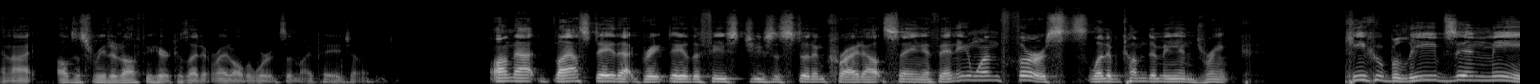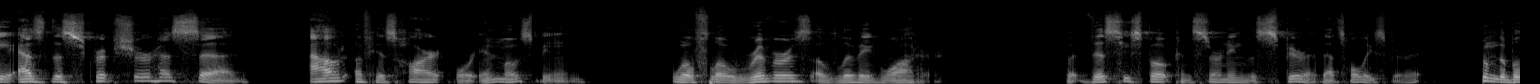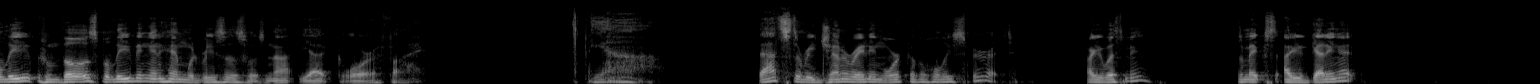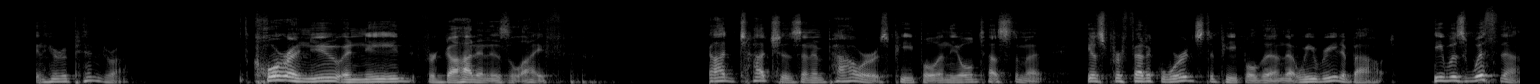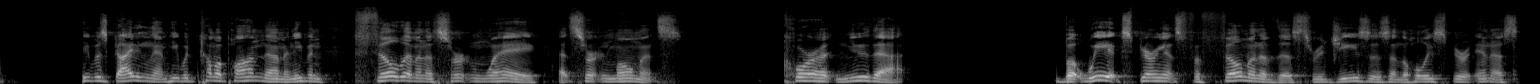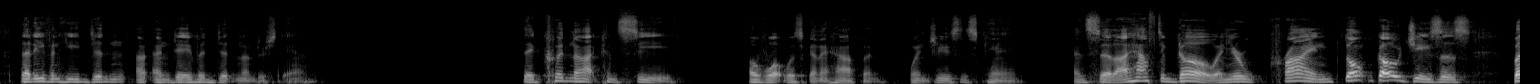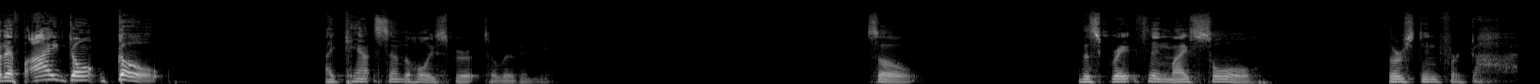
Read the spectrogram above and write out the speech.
And I, I'll just read it off of here because I didn't write all the words on my page. On that last day, that great day of the feast, Jesus stood and cried out, saying, If anyone thirsts, let him come to me and drink. He who believes in me, as the scripture has said, out of his heart or inmost being will flow rivers of living water. But this he spoke concerning the Spirit, that's Holy Spirit, whom the believe whom those believing in him would Jesus was not yet glorified. Yeah. That's the regenerating work of the Holy Spirit. Are you with me? Does it make, are you getting it? I can hear a pin drop. Korah knew a need for God in his life. God touches and empowers people in the Old Testament, gives prophetic words to people then that we read about. He was with them. He was guiding them. He would come upon them and even fill them in a certain way at certain moments. Korah knew that. But we experience fulfillment of this through Jesus and the Holy Spirit in us that even he didn't uh, and David didn't understand they could not conceive of what was going to happen when Jesus came and said, I have to go. And you're crying, Don't go, Jesus. But if I don't go, I can't send the Holy Spirit to live in you. So, this great thing, my soul thirsting for God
